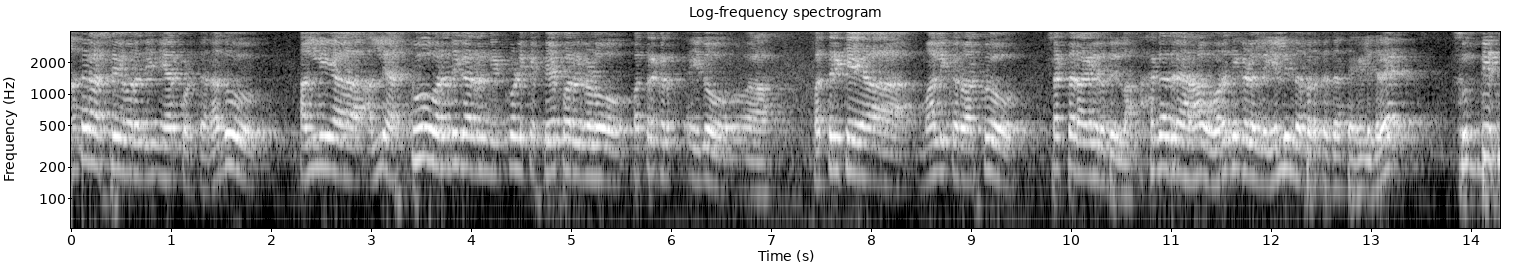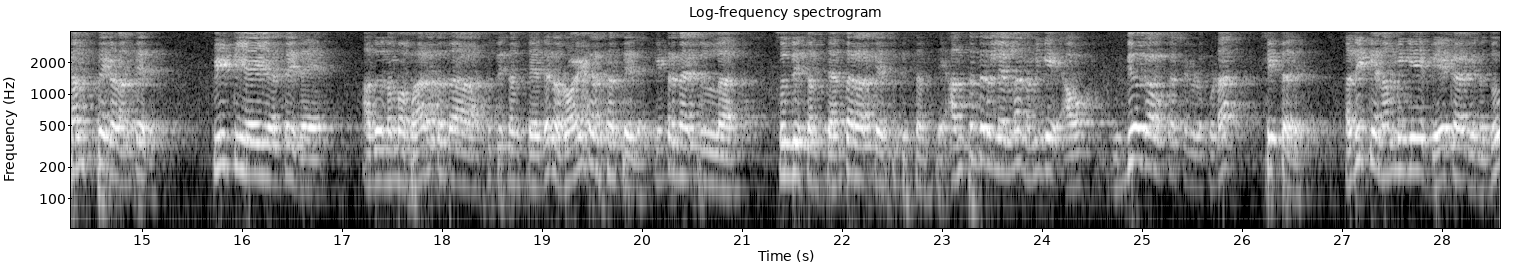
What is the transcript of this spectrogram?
ಅಂತಾರಾಷ್ಟ್ರೀಯ ವರದಿಯನ್ನು ಯಾರು ಕೊಡ್ತಾರೆ? ಅದು ಅಲ್ಲಿಯ, ಅಲ್ಲಿ ಅಷ್ಟೂ ವರದಿಗಾರರನ್ನು ಇಟ್ಕೊಳ್ಳಿಕ್ಕೆ ಪೇಪರ್ಗಳು ಪತ್ರಕರ್ತ ಇದು ಪತ್ರಿಕೆಯ ಮಾಲೀಕರು ಅಷ್ಟು ಶಕ್ತರಾಗಿರುವುದಿಲ್ಲ. ಹಾಗಾದ್ರೆ ಆ ವರದಿಗಳೆಲ್ಲ ಎಲ್ಲಿಂದ ಬರ್ತದೆ ಅಂತ ಹೇಳಿದ್ರೆ, ಸುದ್ದಿ ಸಂಸ್ಥೆಗಳಂತ ಇದೆ. ಪಿ ಟಿ ಐ ಅಂತ ಇದೆ. ಅದು ನಮ್ಮ ಭಾರತದ ಸುದ್ದಿ ಸಂಸ್ಥೆ ಇದೆ ರಾಯ್ಟರ್ಸ್ ಅಂತ ಇದೆ. ಇಂಟರ್ನ್ಯಾಷನಲ್ ಸುದ್ದಿ ಸಂಸ್ಥೆ, ಅಂತಾರಾಷ್ಟ್ರೀಯ ಸುದ್ದಿ ಸಂಸ್ಥೆ, ಅಂಥದ್ರಲ್ಲೆಲ್ಲ ನಮಗೆ ಉದ್ಯೋಗ ಅವಕಾಶಗಳು ಕೂಡ ಸಿಗ್ತದೆ. ಅದಕ್ಕೆ ನಮಗೆ ಬೇಕಾಗಿರೋದು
